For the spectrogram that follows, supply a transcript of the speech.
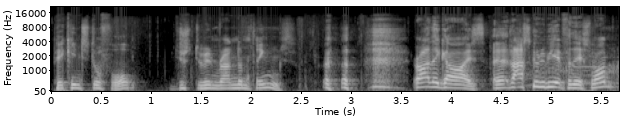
picking stuff up, just doing random things. right there, guys. Uh, that's going to be it for this one.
